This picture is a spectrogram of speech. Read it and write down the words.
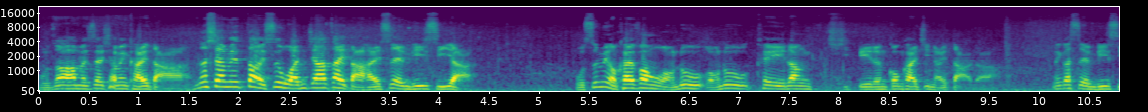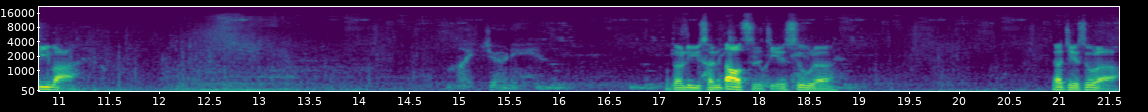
我知道他们是在下面开打，那下面到底是玩家在打还是 NPC 啊？我是没有开放网络，网络可以让别人公开进来打的，那应该是 NPC 吧。我我的旅程到此结束了，要结束了。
